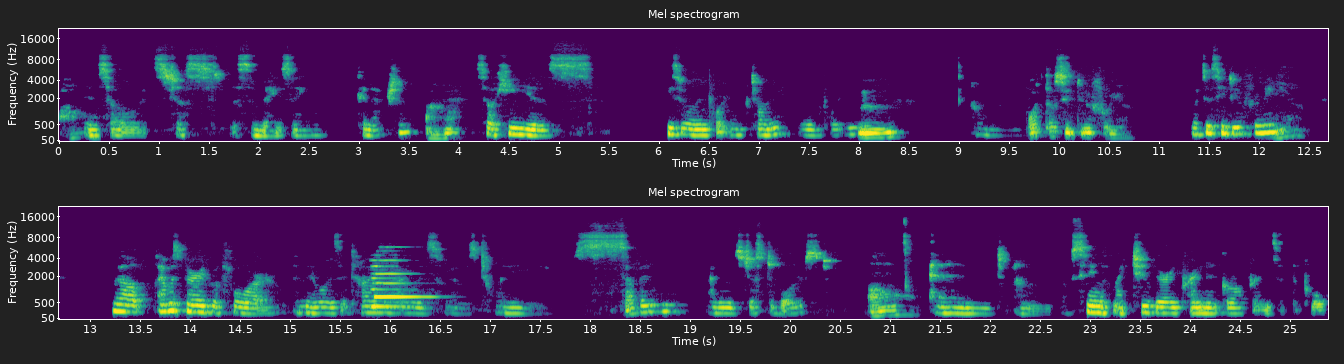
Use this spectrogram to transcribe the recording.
Oh, And so it's just this amazing connection. uh-huh. So he is, he's really important, Tony, really important. Mhm. Um, What does he do for you? what does he do for me? Yeah. Well, I was married before, and there was a time when I was, when I was 27, I was just divorced. Oh. And um, was sitting with my two very pregnant girlfriends at the pool.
